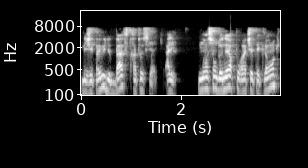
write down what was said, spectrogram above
Mais j'ai pas eu de baffes stratosphériques. Allez, mention d'honneur pour Ratchet et Clank,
